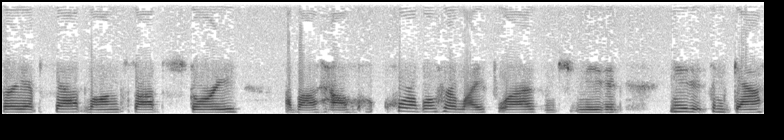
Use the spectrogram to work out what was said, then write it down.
very upset, long sob story about how horrible her life was and she needed needed some gas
